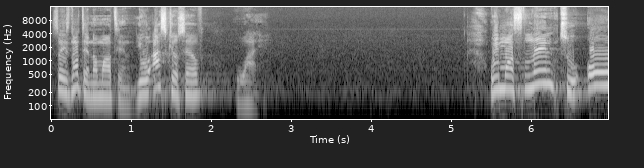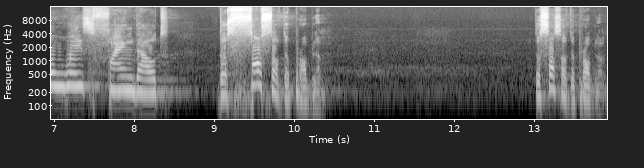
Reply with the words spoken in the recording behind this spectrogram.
So it's not a normal thing. You will ask yourself, why? We must learn to always find out the source of the problem. The source of the problem.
